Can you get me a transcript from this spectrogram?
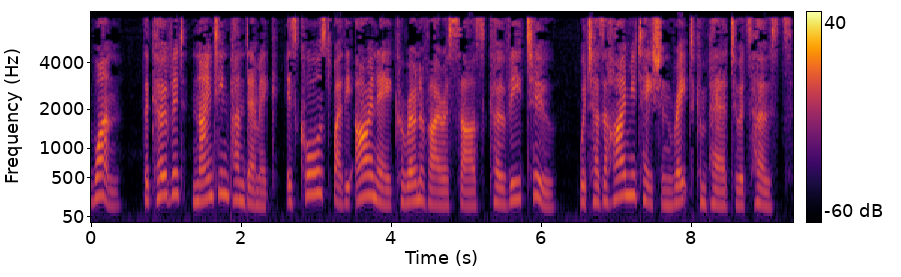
1. The COVID-19 pandemic is caused by the RNA coronavirus SARS-CoV-2, which has a high mutation rate compared to its hosts.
